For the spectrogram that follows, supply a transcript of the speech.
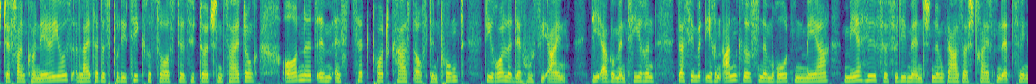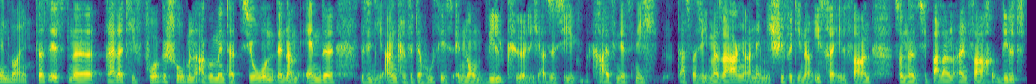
Stefan Cornelius, Leiter des Politikressorts der Süddeutschen Zeitung, ordnet im SZ-Podcast auf den Punkt die Rolle der Houthi ein. Die argumentieren, dass sie mit ihren Angriffen im Roten Meer mehr Hilfe für die Menschen im Gazastreifen erzwingen wollen. Das ist eine relativ vorgeschobene Argumentation, denn am Ende sind die Angriffe der Houthis enorm willkürlich. Also sie greifen jetzt nicht das, was sie immer sagen, an, nämlich Schiffe, die nach Israel fahren, sondern sie ballern einfach wild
